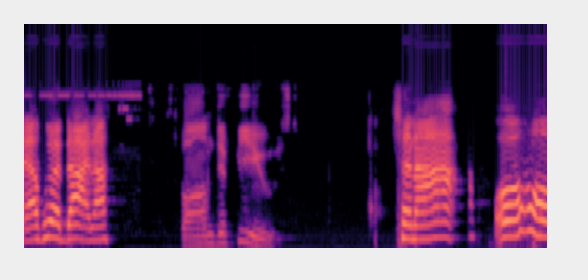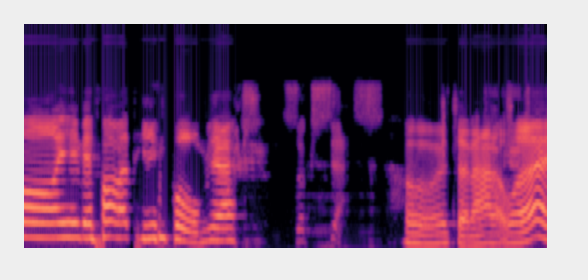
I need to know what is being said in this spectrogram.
แล้วเพื่อนได้แล้ว Bomb defused. ชนะ โอ้โหยเป็นพ่อทีมผมไง Success. โอ้ยชนะแล้วเว้ย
